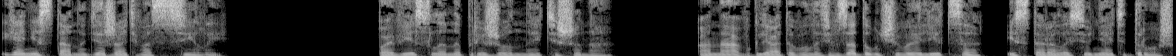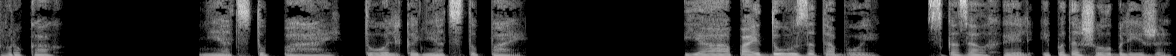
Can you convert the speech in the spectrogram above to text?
Я не стану держать вас силой». Повисла напряженная тишина. Она вглядывалась в задумчивые лица и старалась унять дрожь в руках. «Не отступай, только не отступай». «Я пойду за тобой», — сказал Хель и подошел ближе.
